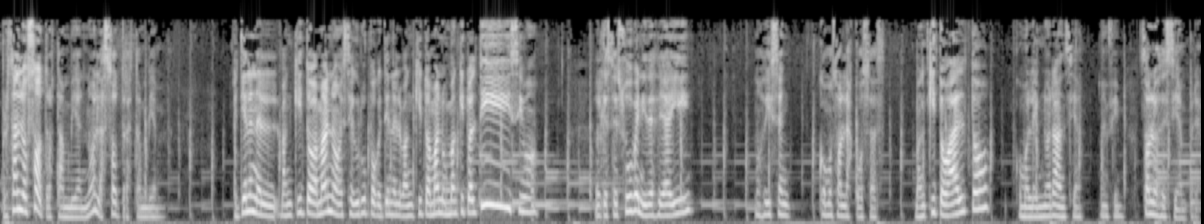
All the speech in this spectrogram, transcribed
Pero están los otros también, ¿no? Las otras también que tienen el banquito a mano, ese grupo que tiene el banquito a mano, un banquito altísimo, el que se suben y desde ahí nos dicen cómo son las cosas. Banquito alto, como la ignorancia, en fin, son los de siempre.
